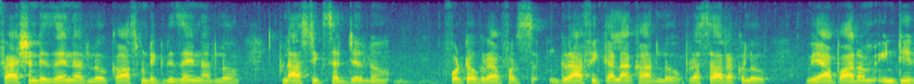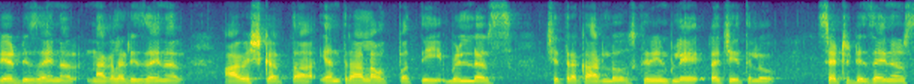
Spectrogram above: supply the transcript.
ఫ్యాషన్ డిజైనర్లు కాస్మెటిక్ డిజైనర్లు ప్లాస్టిక్ సర్జన్లు ఫోటోగ్రాఫర్స్ గ్రాఫిక్ కళాకారులు ప్రసారకులు వ్యాపారం ఇంటీరియర్ డిజైనర్ నగల డిజైనర్ ఆవిష్కర్త యంత్రాల ఉత్పత్తి బిల్డర్స్ చిత్రకారులు స్క్రీన్ ప్లే రచయితలు సెట్ డిజైనర్స్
